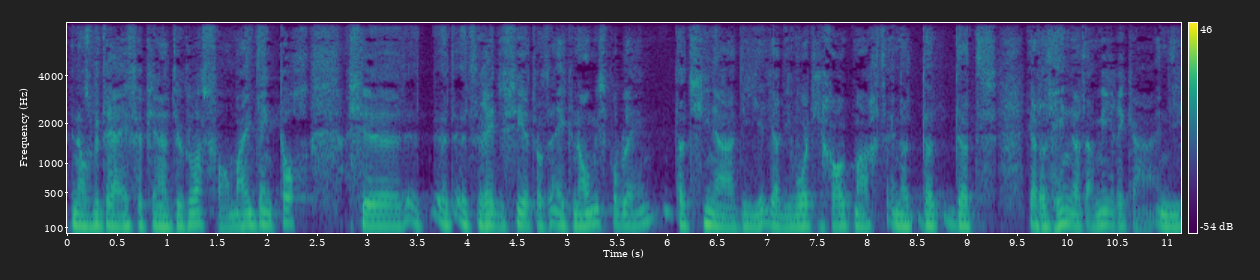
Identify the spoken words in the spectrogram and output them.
En als bedrijf heb je natuurlijk last van. Maar ik denk toch, als je het, het, reduceert tot een economisch probleem... dat China, die, ja, die wordt die grootmacht... en dat, dat, dat, ja, dat hindert Amerika. En die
